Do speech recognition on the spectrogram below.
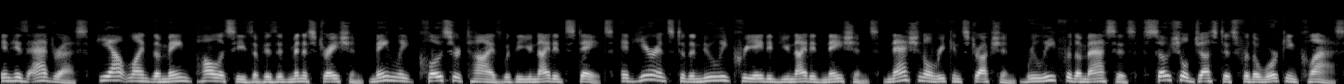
In his address, he outlined the main policies of his administration, mainly, closer ties with the United States, adherence to the newly created United Nations, national reconstruction, relief for the masses, social justice for the working class,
